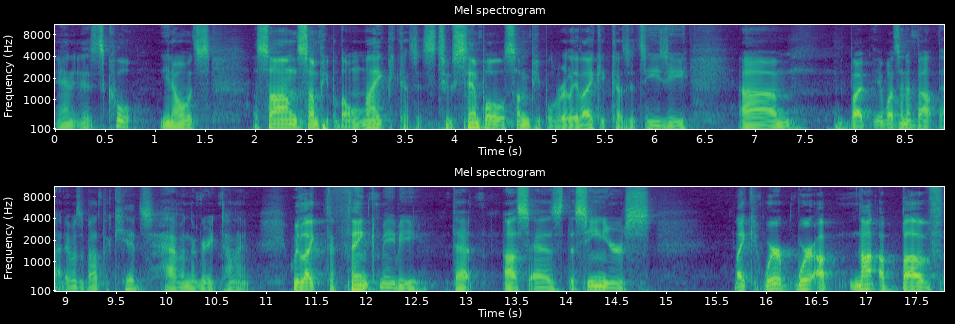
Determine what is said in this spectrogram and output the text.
and it's cool. You know, it's a song some people don't like because it's too simple. Some people really like it because it's easy. Um, but it wasn't about that. It was about the kids having a great time. We like to think maybe that us as the seniors, like we're we're up not above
